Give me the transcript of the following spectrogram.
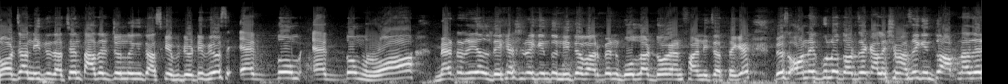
দরজা নিতে যাচ্ছেন, তাদের জন্য কিন্তু আজকে ভিডিওটি ভিউয়ার্স একদম একদম র ম্যাটেরিয়াল দেখে শুনে কিন্তু নিতে পারবেন গোলদার ডোর অ্যান্ড ফার্নিচার থেকে। ভিউয়ার্স অনেকগুলো দরজার কালেকশন আছে, কিন্তু আপনাদের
